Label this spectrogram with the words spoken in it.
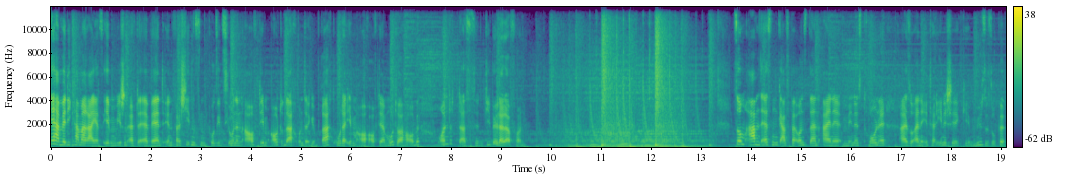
Hier haben wir die Kamera jetzt eben, wie schon öfter erwähnt, in verschiedensten Positionen auf dem Autodach untergebracht oder eben auch auf der Motorhaube. Und das sind die Bilder davon. Zum Abendessen gab es bei uns dann eine Minestrone, also eine italienische Gemüsesuppe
